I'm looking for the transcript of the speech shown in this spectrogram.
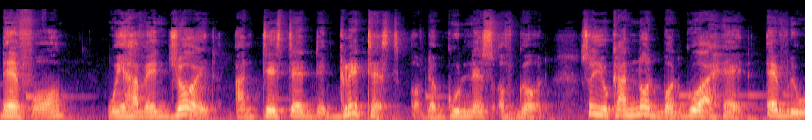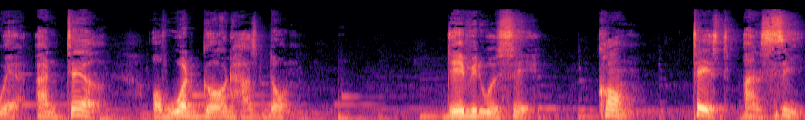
Therefore, we have enjoyed and tasted the greatest of the goodness of God. So you cannot but go ahead everywhere and tell of what God has done. David will say, Come, taste and see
